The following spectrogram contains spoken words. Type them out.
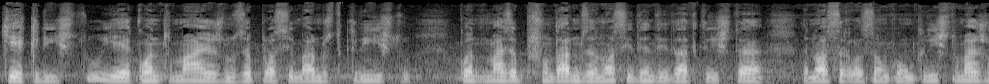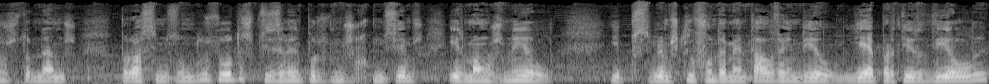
que é Cristo, e é quanto mais nos aproximarmos de Cristo, quanto mais aprofundarmos a nossa identidade cristã, a nossa relação com Cristo, mais nos tornamos próximos uns dos outros, precisamente porque nos reconhecemos irmãos nele e percebemos que o fundamental vem dele, e é a partir dele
